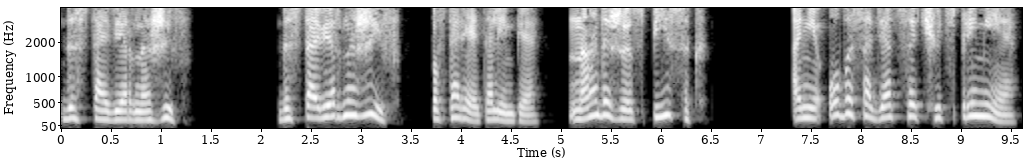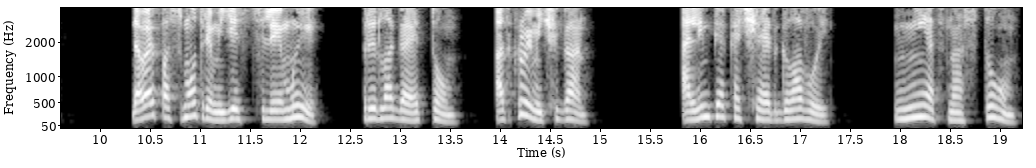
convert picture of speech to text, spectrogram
достоверно жив. «Достоверно жив», — повторяет Олимпия. «Надо же, список». Они оба садятся чуть спрямее. «Давай посмотрим, есть ли мы», — предлагает Том. «Открой Мичиган». Олимпия качает головой. «Нет нас, Том.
